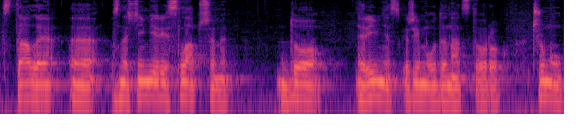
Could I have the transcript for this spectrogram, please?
стали в значній мірі слабшими до рівня, скажімо, 2011 року. Чому?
